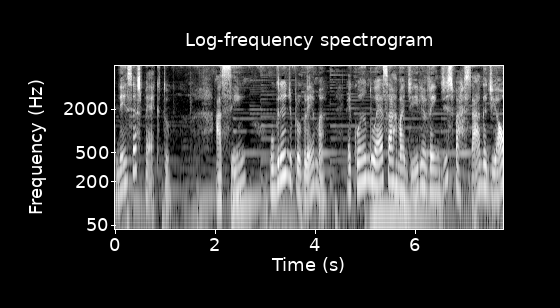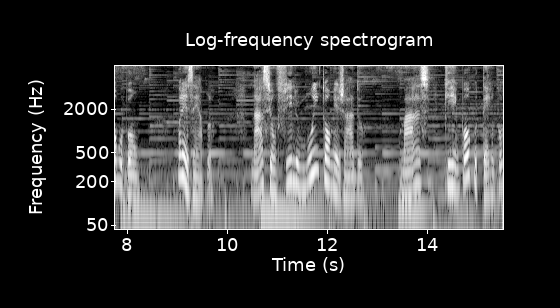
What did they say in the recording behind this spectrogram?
nesse aspecto. Assim, o grande problema é quando essa armadilha vem disfarçada de algo bom. Por exemplo, nasce um filho muito almejado, mas que em pouco tempo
